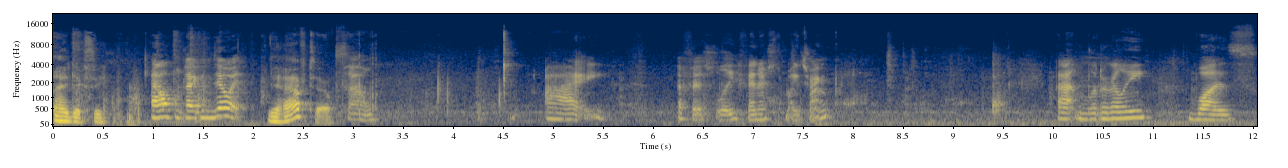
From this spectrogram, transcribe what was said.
Hey, Dixie. I don't think I can do it. You have to. So, I officially finished my drink. That literally was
